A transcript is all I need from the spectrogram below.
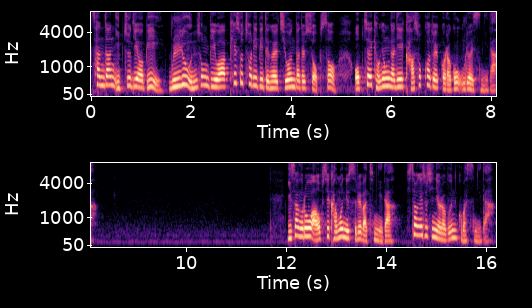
산단 입주 기업이 물류 운송비와 폐수 처리비 등을 지원받을 수 없어 업체 경영난이 가속화될 거라고 우려했습니다. 이상으로 9시 강원 뉴스를 마칩니다. 시청해주신 여러분 고맙습니다.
